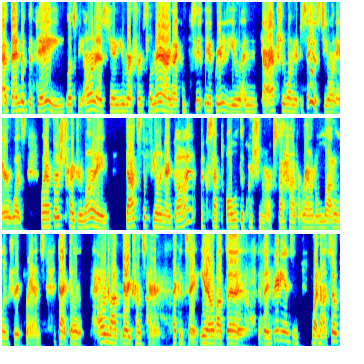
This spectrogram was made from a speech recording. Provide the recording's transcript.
at the end of the day, let's be honest, you know, you referenced Mer, and I completely agree with you. And I actually wanted to say this to you on air was when I first tried your line, that's the feeling I got, except all of the question marks that I have around a lot of luxury brands that don't are not very transparent, I could say, you know, about the the ingredients and whatnot. So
